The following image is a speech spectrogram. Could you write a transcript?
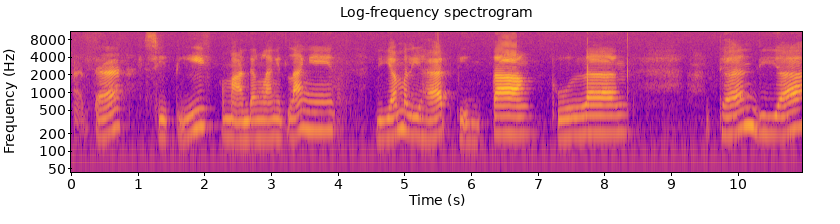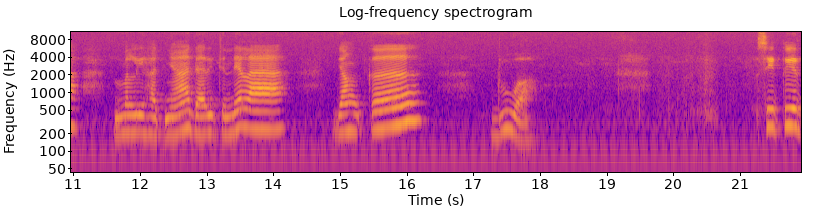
ada Siti memandang langit-langit. Dia melihat bintang, bulan, dan dia melihatnya dari jendela. Yang kedua, Siti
